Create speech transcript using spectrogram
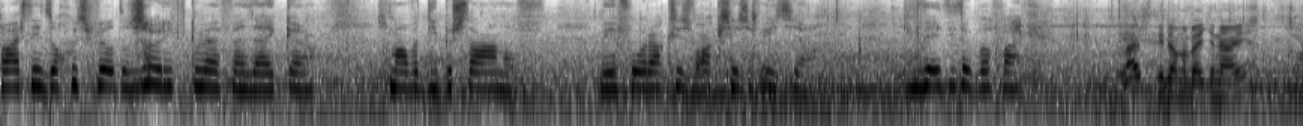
Als hij niet zo goed speelt of zo, riep ik hem even en zei ik maar wat dieper staan of meer vooracties of acties of iets. Ja. Ik deed het ook wel vaak. Luistert hij dan een beetje naar je? Ja.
